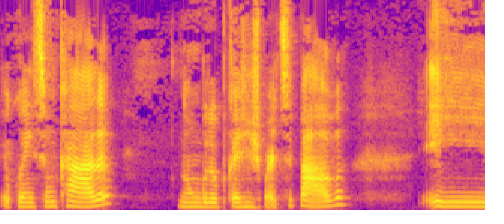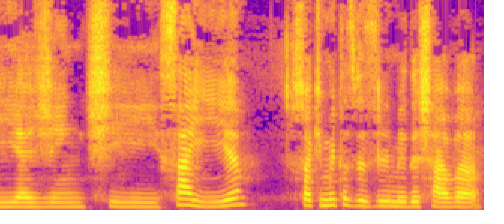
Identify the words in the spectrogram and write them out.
Eu conheci um cara num grupo que a gente participava. E a gente saía, só que muitas vezes ele me deixava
